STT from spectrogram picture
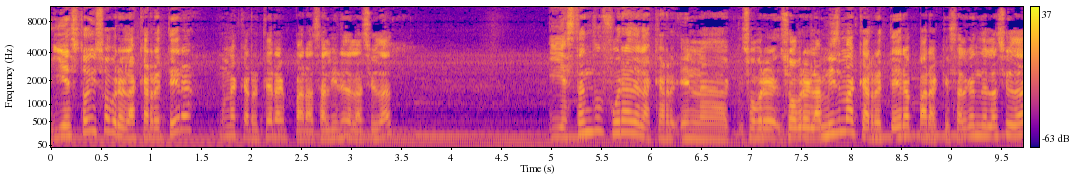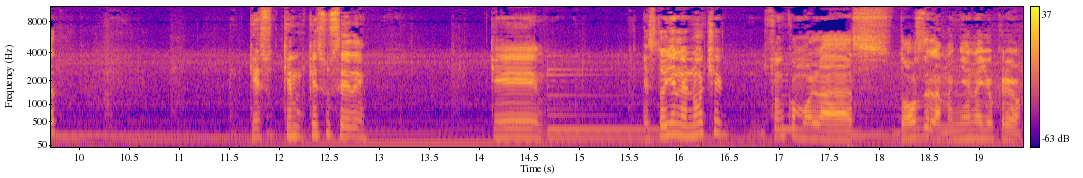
Y estoy sobre la carretera, una carretera para salir de la ciudad. Y estando fuera de la en la sobre sobre la misma carretera para que salgan de la ciudad, ¿qué, qué, sucede? Que estoy en la noche, son como las 2 de la mañana yo creo.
